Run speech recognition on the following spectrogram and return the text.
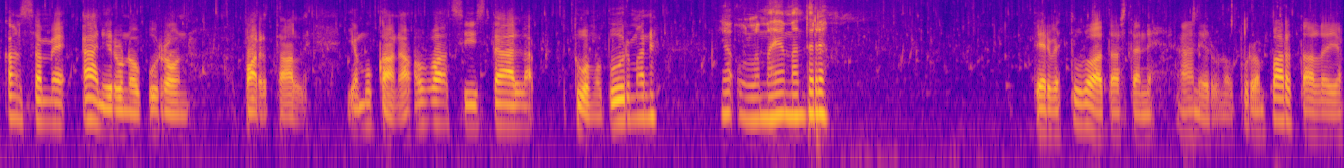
kanssamme äänirunopuron partaalle. Ja mukana ovat siis täällä Tuomo Purman. Ja ulla ja Mantere. Tervetuloa taas tänne äänirunopuron partaalle ja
